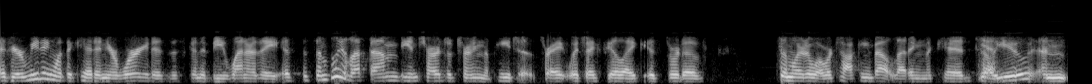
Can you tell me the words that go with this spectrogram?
if you're reading with a kid and you're worried, is this going to be when are they? Is to simply let them be in charge of turning the pages, right? Which I feel like is sort of similar to what we're talking about, letting the kid tell yeah. you, and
